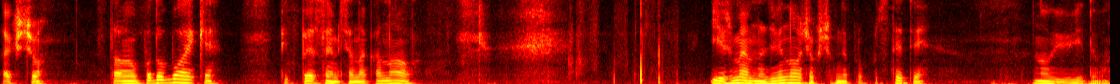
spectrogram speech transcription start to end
Так що ставимо вподобайки, підписуємося на канал. І жмемо на дзвіночок, щоб не пропустити нові відео.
